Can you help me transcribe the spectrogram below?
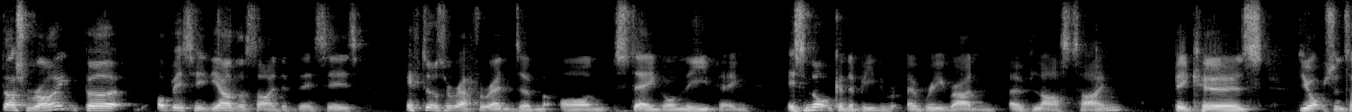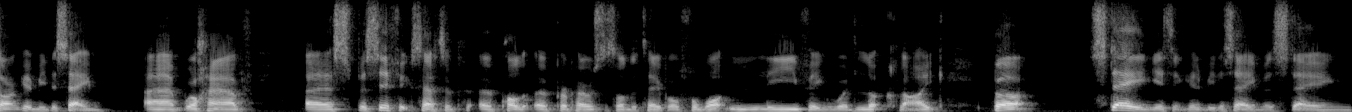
that's right, but obviously the other side of this is if there's a referendum on staying or leaving, it's not going to be a rerun of last time because the options aren't going to be the same. Uh, we'll have a specific set of, of, of, proposals on the table for what leaving would look like, but staying isn't going to be the same as staying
